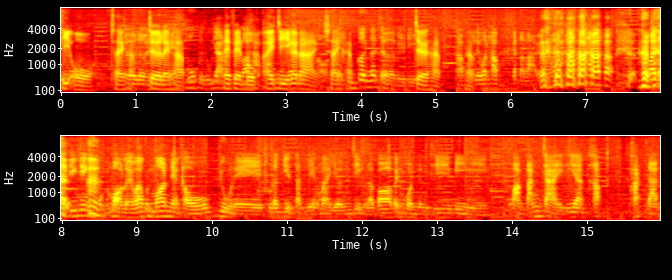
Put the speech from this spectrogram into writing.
T O ใช่ครับเจอเลยครับใน Facebook หรือทุกอย่างใน Facebook หาข้อมูล IG ก็ได้ใช่ครับกูเกิลก็เจอไปดีเจอครับครับครับเรียกว่าทำการตลาดไหมแต่จริงๆผมบอกเลยว่าคุณม่อนเนี่ยเขาอยู่ในธุรกิจสัตว์เลี้ยงมาเยอะจริงๆแล้วก็เป็นคนหนึ่งที่มีความตั้งใจที่จะขับผลักดัน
